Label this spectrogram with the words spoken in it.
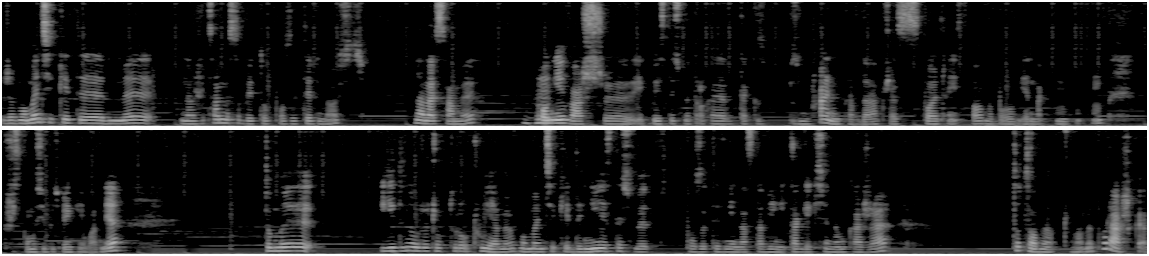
że w momencie, kiedy my narzucamy sobie tą pozytywność na nas samych, Mhm. ponieważ jakby jesteśmy trochę tak zmuszani, prawda, przez społeczeństwo, no bo jednak mm, mm, wszystko musi być pięknie, ładnie, to my jedyną rzeczą, którą czujemy w momencie, kiedy nie jesteśmy pozytywnie nastawieni tak, jak się nam każe, to co my odczuwamy? Porażkę.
